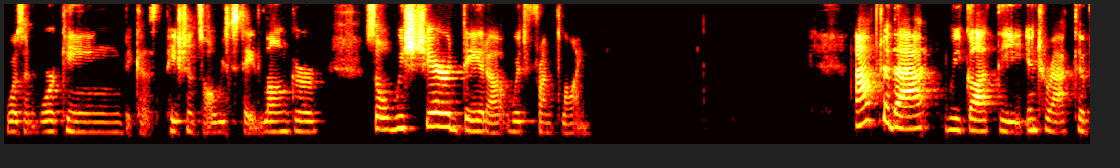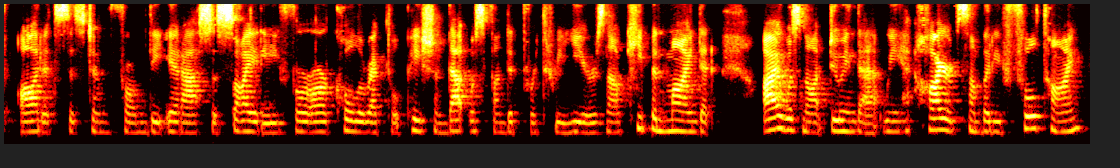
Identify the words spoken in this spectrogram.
wasn't working because patients always stayed longer. So we shared data with Frontline. After that, we got the interactive audit system from the ERAS Society for our colorectal patient. That was funded for three years. Now, keep in mind that I was not doing that. We hired somebody full-time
